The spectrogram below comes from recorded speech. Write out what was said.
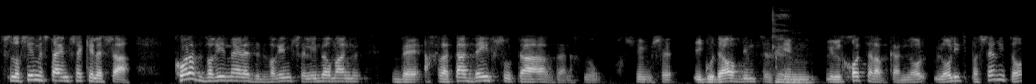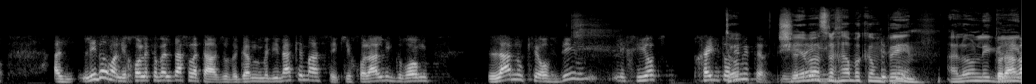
32 שקל לשעה. כל הדברים האלה זה דברים שליברמן, בהחלטה די פשוטה, ואנחנו חושבים שאיגודי העובדים צריכים כן. ללחוץ עליו כאן, לא, לא להתפשר איתו, אז ליברמן יכול לקבל את ההחלטה הזו, וגם המדינה כמעסיק יכולה לגרום לנו כעובדים לחיות חיים טובים יותר. שיהיה בהצלחה בקמפיין. אלון ליגרין,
